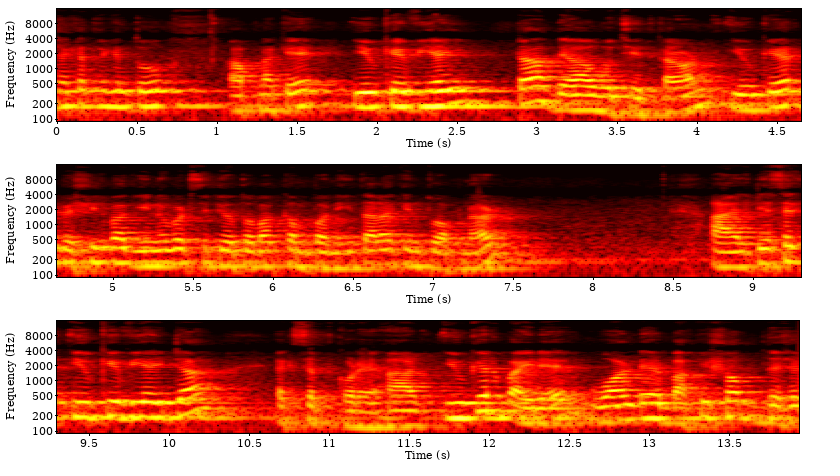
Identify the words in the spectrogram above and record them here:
সেক্ষেত্রে কিন্তু আপনাকে ইউকে ভিআইটা দেওয়া উচিত। কারণ ইউকের বেশিরভাগ ইউনিভার্সিটি অথবা কোম্পানি তারা কিন্তু আপনার আইএলটিএস এর ইউকেভিআইটা অ্যাকসেপ্ট করে। আর ইউকের বাইরে ওয়ার্ল্ডের বাকি সব দেশে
